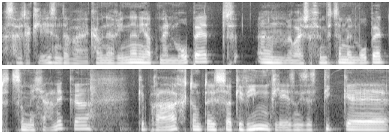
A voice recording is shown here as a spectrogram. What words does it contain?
was habe ich da gelesen? Da war, ich kann mich erinnern, ich habe mein Moped, ähm, da war ich schon 15, mein Moped zum Mechaniker gebracht und da ist so ein Gewinn gelesen, dieses dicke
